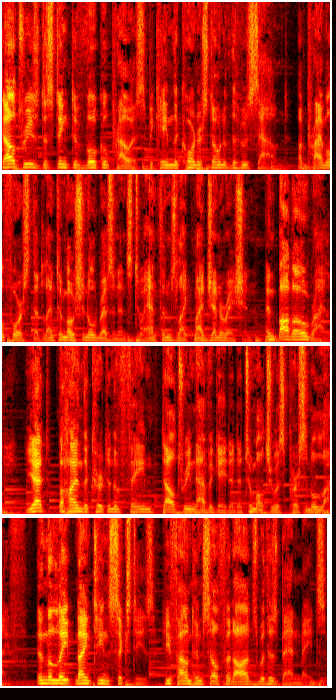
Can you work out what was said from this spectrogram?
Daltrey's distinctive vocal prowess became the cornerstone of The Who's sound, a primal force that lent emotional resonance to anthems like My Generation and Baba O'Riley. Yet, behind the curtain of fame, Daltrey navigated a tumultuous personal life. In the late 1960s, he found himself at odds with his bandmates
